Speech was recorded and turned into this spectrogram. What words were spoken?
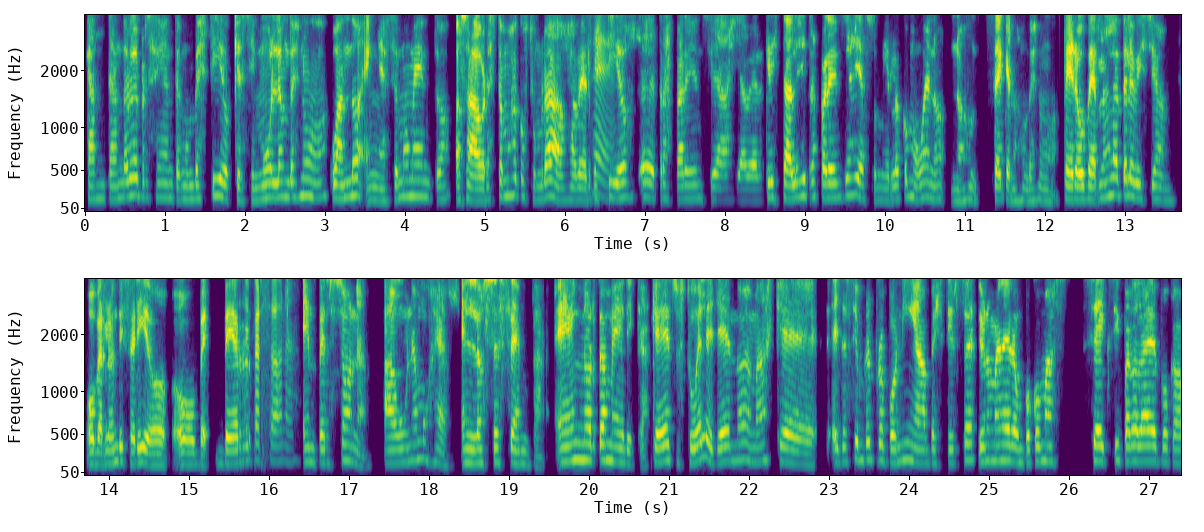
cantándole al presidente en un vestido que simula un desnudo, cuando en ese momento, o sea, ahora estamos acostumbrados a ver Sí. vestidos de transparencias y a ver cristales y transparencias y asumirlo como, bueno, no sé que no es un desnudo, pero verlo en la televisión o verlo en diferido o ve- ver en persona. en persona a una mujer en los 60 en Norteamérica, que de hecho estuve leyendo además que ella siempre proponía vestirse de una manera un poco más sexy para la época,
